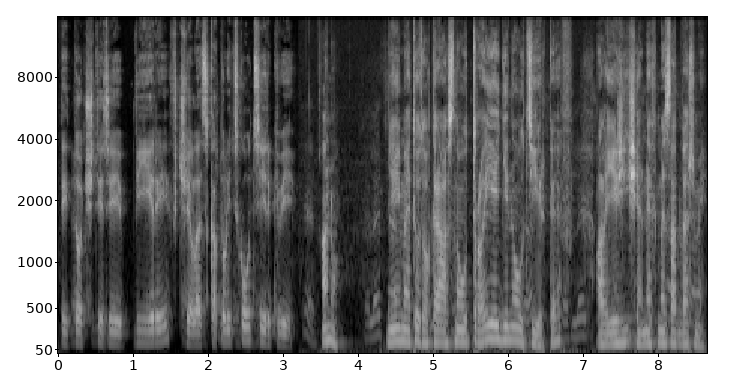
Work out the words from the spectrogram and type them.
Tyto čtyři víry v čele s katolickou církví. Ano. Mějme tuto krásnou trojjedinou církev, ale Ježíše nechme za dveřmi.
